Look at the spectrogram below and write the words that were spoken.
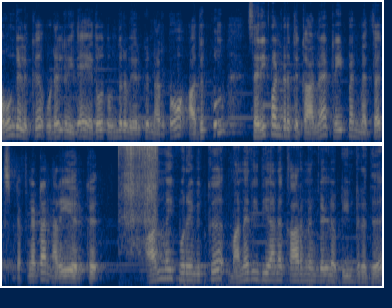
அவங்களுக்கு உடல் ரீதியாக ஏதோ தொந்தரவு இருக்குன்னு அர்த்தம். அதுக்கும் சரி பண்ணுறதுக்கான ட்ரீட்மெண்ட் மெத்தட்ஸ் டெஃபினட்டாக நிறைய இருக்குது ஆண்மை குறைவுக்கு மன ரீதியான காரணங்கள் அப்படின்றது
